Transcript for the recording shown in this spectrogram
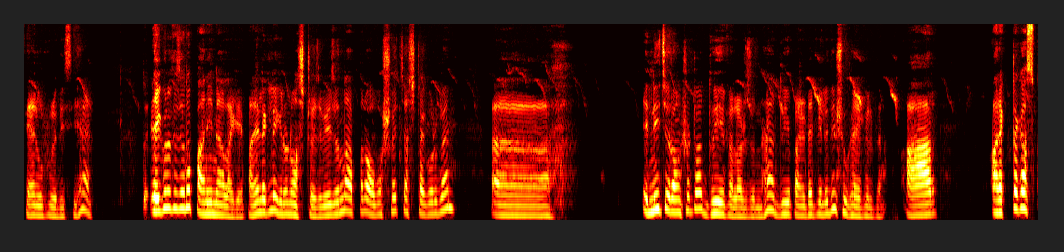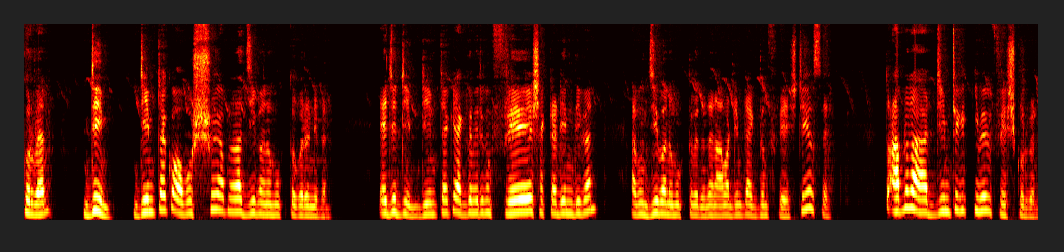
ফ্যান উপরে দিছি হ্যাঁ? তো এগুলোতে যেন পানি না লাগে, পানি লাগলে এগুলো নষ্ট হয়ে যাবে। এই জন্য আপনারা অবশ্যই চেষ্টা করবেন এর নিচের অংশটা ধুয়ে ফেলার জন্য হ্যাঁ ধুয়ে পানিটা ফেলে দিয়ে শুকিয়ে ফেলবেন। আর আরেকটা কাজ করবেন, ডিম। ডিমটাকে অবশ্যই আপনারা জীবাণুমুক্ত করে নেবেন। এই যে ডিম, ডিমটাকে একদম এরকম ফ্রেশ একটা ডিম দিবেন এবং জীবাণুমুক্ত করে দেবেন। আমার ডিমটা একদম ফ্রেশ ঠিক আছে? তো আপনারা ডিমটাকে কীভাবে ফ্রেশ করবেন?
